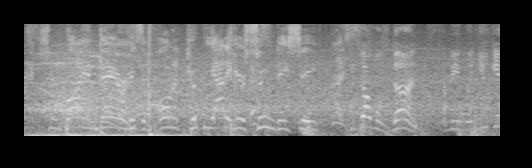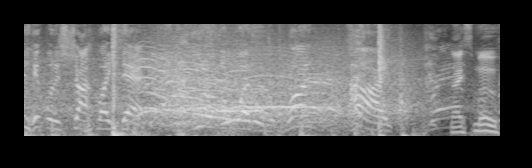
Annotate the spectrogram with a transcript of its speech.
Action by him there. His opponent could be out of here soon, DC. He's almost done. I mean, when you get hit with a shot like that, you don't know whether to run, hide, Nice move.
